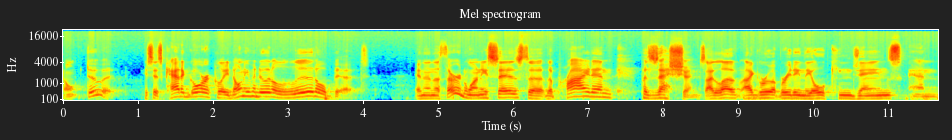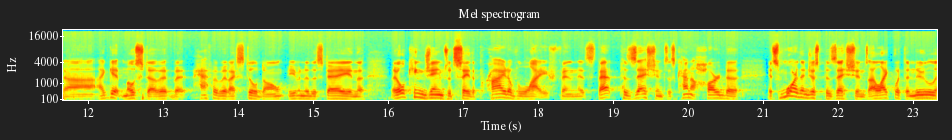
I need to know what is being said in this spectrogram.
don't do it. He says categorically, don't even do it a little bit. And then the third one, he says the, the pride possessions. I love, I grew up reading the old King James, and uh, I get most of it, but half of it I still don't, even to this day. And the, the old King James would say the pride of life, and it's that possessions is kind of hard to, it's more than just possessions. I like what the New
